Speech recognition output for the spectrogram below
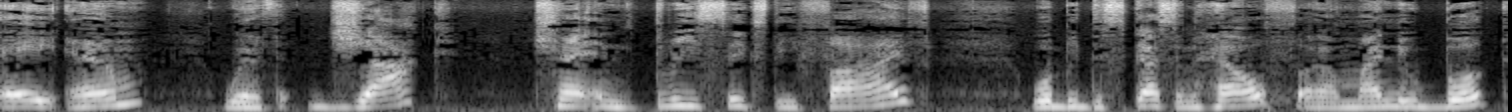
AM with Jock Trenton 365. We'll be discussing health, uh, my new book,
